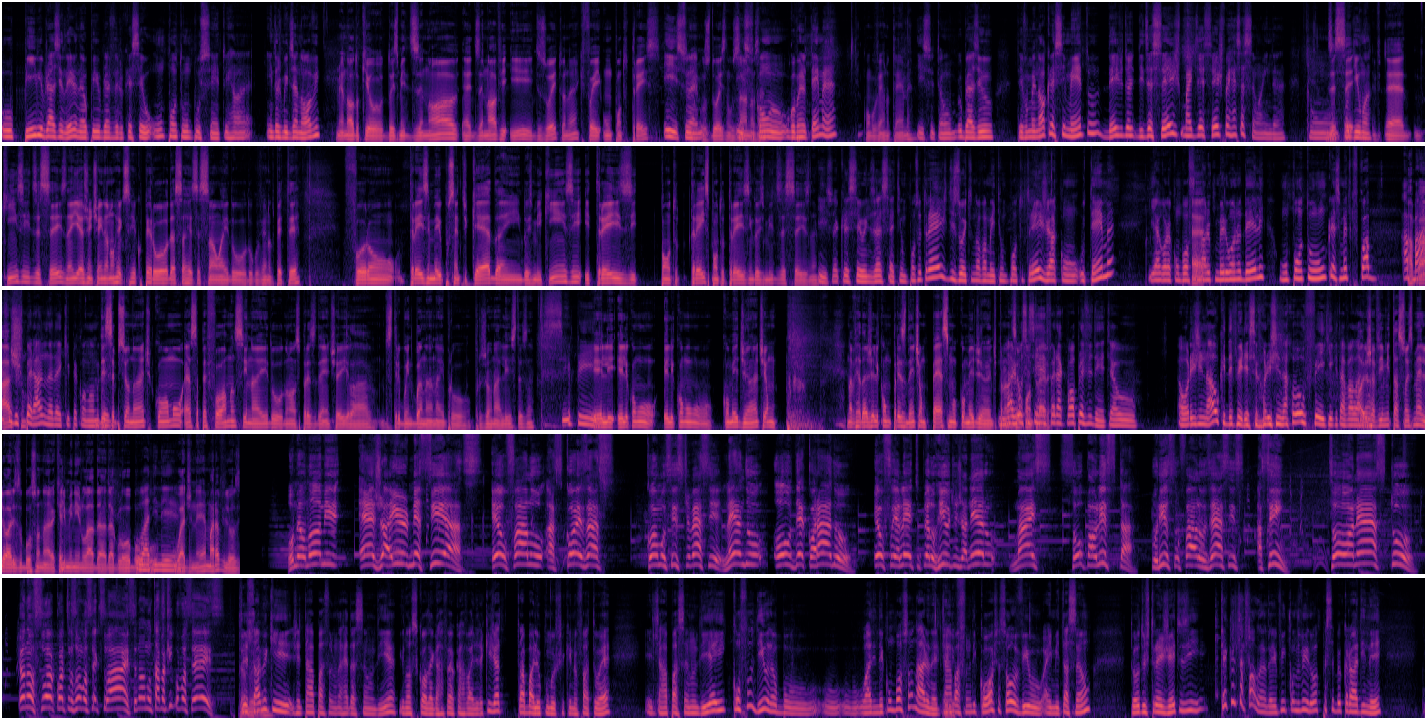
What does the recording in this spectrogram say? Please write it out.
o PIB brasileiro, né? O PIB brasileiro cresceu 1,1% em, em 2019. Menor do que o 2019 é, 19 e 18, né? Que foi 1,3. Isso, né? Os dois, os anos, com né? o governo Temer, né? Com o governo Temer. Isso, então o Brasil teve o menor crescimento desde do- de 16, mas 16 foi recessão ainda, né? Com, 16, com Dilma. É, 15 e 16, né? E a gente ainda não se recuperou dessa recessão aí do, do governo do PT. Foram 3,5% de queda em 2015 e 3,3% em 2016, né? Isso, cresceu em 17 1,3, 18 novamente 1,3, já com o Temer, e agora com o Bolsonaro, É. o primeiro ano dele, 1,1, crescimento que ficou ab- abaixo, do Abaixo. esperado né, da equipe econômica. Decepcionante como essa performance né, aí do, do nosso presidente aí lá distribuindo banana aí pro, pros jornalistas, né? Sempre. Ele, ele, como, ele como comediante é um... Na verdade, ele como presidente é um péssimo comediante, para não Mas dizer o você se contrário. refere a qual presidente? É o a original, que deveria ser o original, ou o fake que tava lá? Eu já vi imitações melhores do Bolsonaro. Aquele menino lá da, da Globo, O Adnet. o Adnet é maravilhoso. O meu nome é Jair Messias. Eu falo as coisas como se estivesse lendo ou decorado. Eu fui eleito pelo Rio de Janeiro, mas sou paulista. Por isso falo os S's assim. Sou honesto. Eu não sou contra os homossexuais, senão eu não estava aqui com vocês. Você sabe que a gente tava passando na redação um dia, e o nosso colega Rafael Carvalho, que já trabalhou conosco aqui no Fato É, ele tava passando um dia e confundiu né, o, o, o, o Adnet com o Bolsonaro, né? Ele tava Ele- passando de costas, só ouviu a imitação, todos os trejeitos, e o que é que ele tá falando? Aí quando virou, percebeu que era o Adnet.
